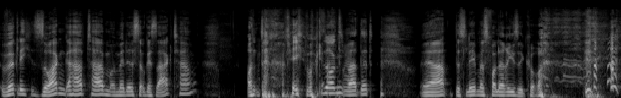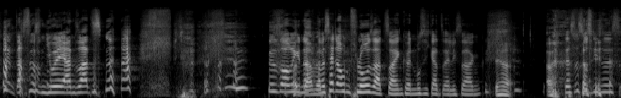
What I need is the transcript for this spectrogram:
wirklich Sorgen gehabt haben und mir das so gesagt haben. Und dann habe ich wohl Sorgen- geantwortet, ja, das Leben ist voller Risiko. Das ist ein Julian-Satz. Das ist original. Aber es hätte auch ein Flohsatz sein können, muss ich ganz ehrlich sagen. Ja. Das ist so dieses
